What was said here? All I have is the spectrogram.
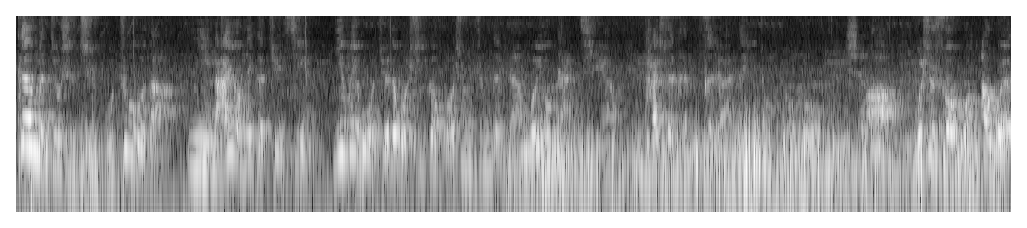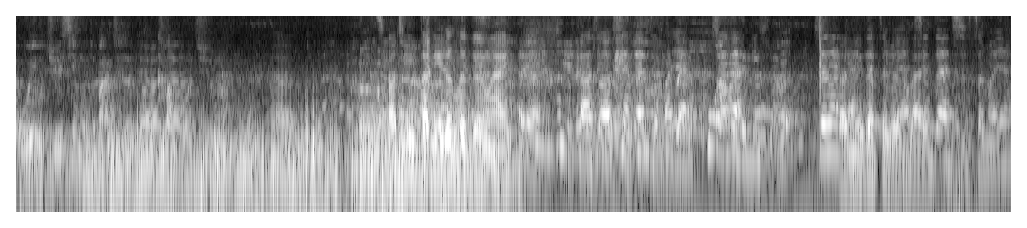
根本就是止不住的，你哪有那个决心？因为我觉得我是一个活生生的人，我有感情，它是很自然的一种流啊，不是说我啊，我我有决心，我就把这个看过去了。嗯，等你等你这个人对，他说现在怎么样？现在你现在感觉怎么样？现在怎么样？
